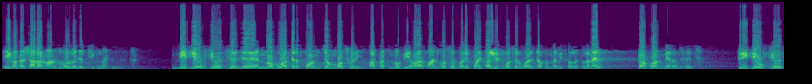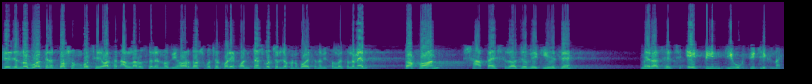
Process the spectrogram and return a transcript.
এই কথা সাধারণ মানুষ বলবে যে ঠিক নয়। দ্বিতীয় উক্তি হচ্ছে যে নবুয়াতের পঞ্চম বছরে, অর্থাৎ নবী হওয়ার পাঁচ বছর পরে, পঁয়তাল্লিশ বছর বয়স যখন নবী সাল্লাহ সাল্লামের তখন মেরাজ হয়েছে। তৃতীয় উক্তি হচ্ছে যে নবুয়াতের দশম বছরে, অর্থাৎ আল্লাহ রসুলের নবী হওয়ার দশ বছর পরে, পঞ্চাশ বছর যখন বয়স নবী সাল্লাহ সাল্লামের তখন সাতাইশ রজবে কি হয়েছে? মেরাজ হয়েছে। এই তিনটি উক্তি ঠিক নয়।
